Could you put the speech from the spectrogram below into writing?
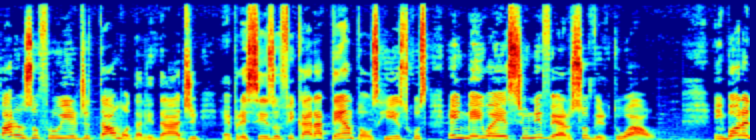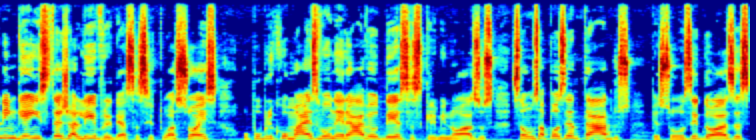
para usufruir de tal modalidade, é preciso ficar atento aos riscos em meio a esse universo virtual. Embora ninguém esteja livre dessas situações, o público mais vulnerável desses criminosos são os aposentados, pessoas idosas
